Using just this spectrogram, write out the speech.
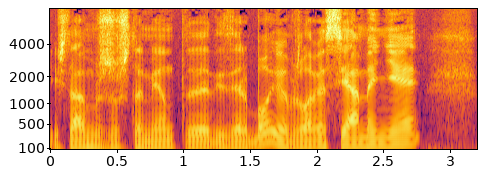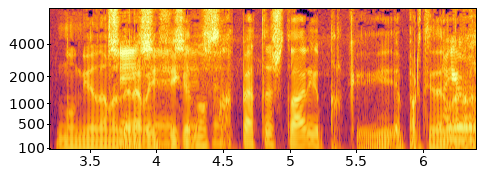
e estávamos justamente a dizer, bom, vamos lá ver se amanhã, no União da Madeira sim, Benfica, sim, não sim. se repete a história, porque a partir de agora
